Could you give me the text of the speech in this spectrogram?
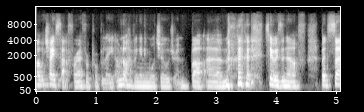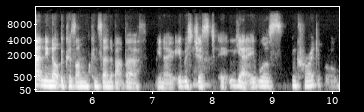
I would chase that forever probably. I'm not having any more children, but um two is enough. But certainly not because I'm concerned about birth. You know, it was Yeah. just it, yeah, it was incredible.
